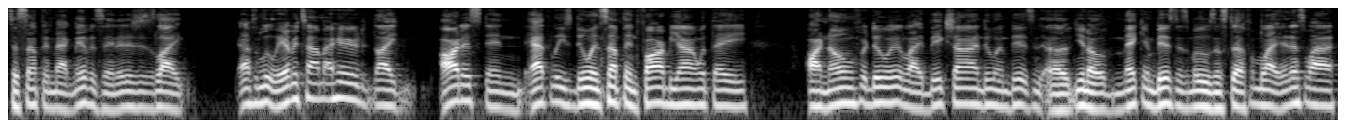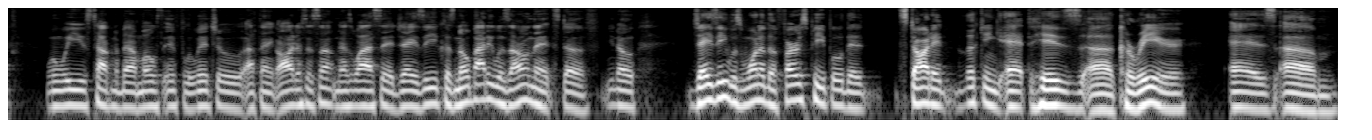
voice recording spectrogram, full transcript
to something magnificent. It is just like absolutely every time I hear like artists and athletes doing something far beyond what they are known for doing, like Big Sean doing business, uh, you know, making business moves and stuff. I'm like, and that's why when we was talking about most influential, I think artists or something, that's why I said Jay Z because nobody was on that stuff. You know, Jay Z was one of the first people that started looking at his uh, career as um,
